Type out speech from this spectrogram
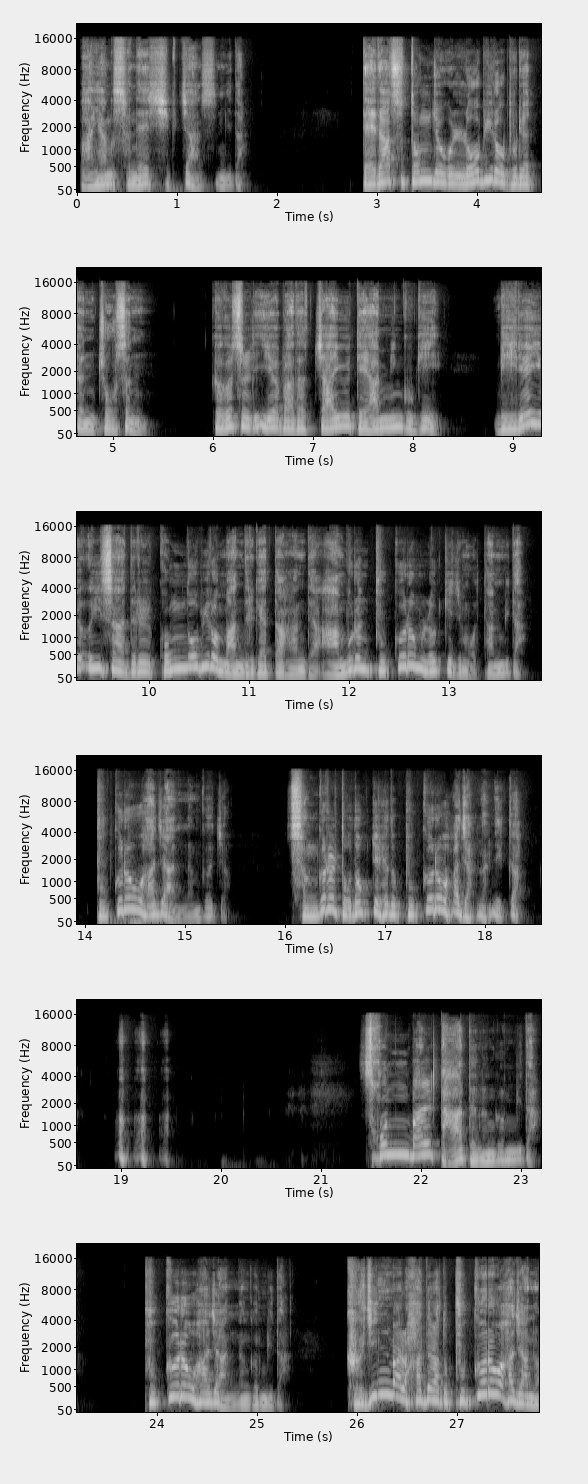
방향선에 쉽지 않습니다. 대다수 동족을 노비로 부렸던 조선 그것을 이어받아 자유 대한민국이 미래의 의사들을 공노비로 만들겠다 하는데 아무런 부끄러움을 느끼지 못합니다. 부끄러워하지 않는 거죠. 선거를 도둑질해도 부끄러워하지 않으니까 손발 다 드는 겁니다. 부끄러워하지 않는 겁니다. 거짓말 하더라도 부끄러워하지 않는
